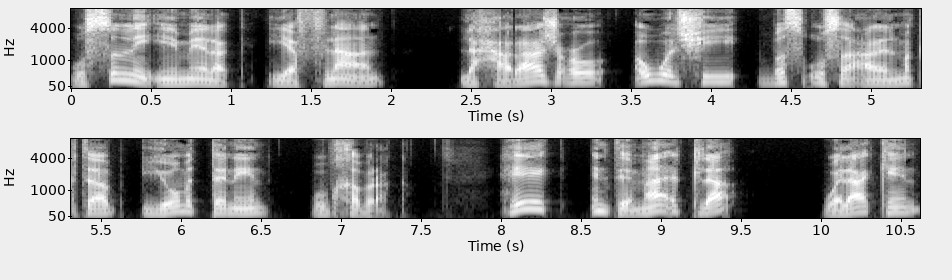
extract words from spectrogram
وصلني إيميلك يا فلان لحراجعه أول شيء بس أوصل على المكتب يوم التنين وبخبرك. هيك أنت ما قلت لا ولكن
